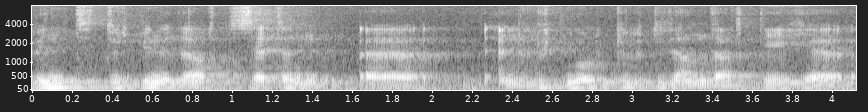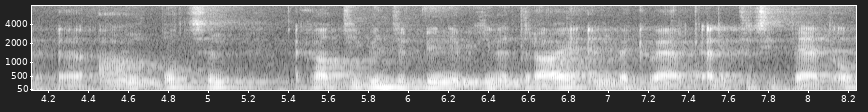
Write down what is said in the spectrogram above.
windturbine daar te zetten uh, en de luchtmoleculen die dan daartegen uh, aanbotsen, gaat die windturbine beginnen draaien en wekken we elektriciteit op,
